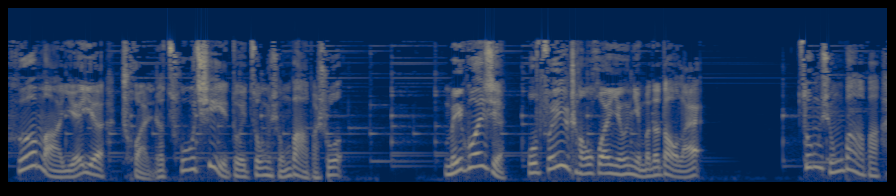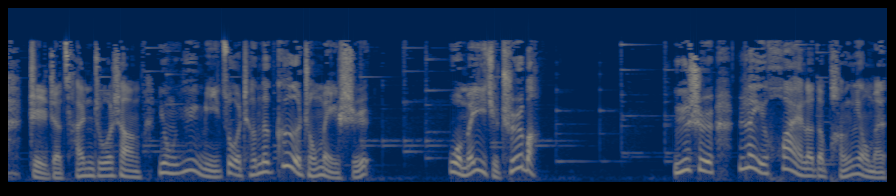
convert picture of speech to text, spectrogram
河马爷爷喘着粗气对棕熊爸爸说：“没关系，我非常欢迎你们的到来。”棕熊爸爸指着餐桌上用玉米做成的各种美食：“我们一起吃吧。”于是累坏了的朋友们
